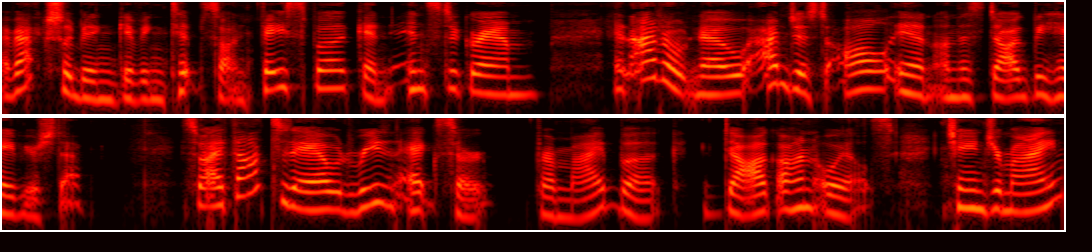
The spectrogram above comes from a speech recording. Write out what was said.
I've actually been giving tips on Facebook and Instagram, and I don't know, I'm just all in on this dog behavior stuff. So I thought today I would read an excerpt from my book, Dog on Oils Change Your Mind,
